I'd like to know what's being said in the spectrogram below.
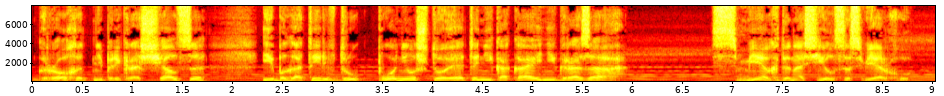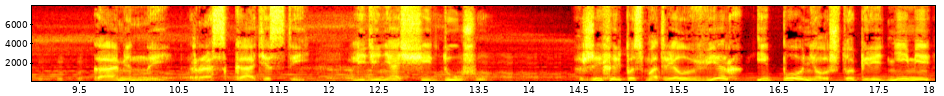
Грохот не прекращался, и богатырь вдруг понял, что это никакая не гроза. Смех доносился сверху. Каменный, раскатистый, леденящий душу. Жихарь посмотрел вверх и понял, что перед ними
